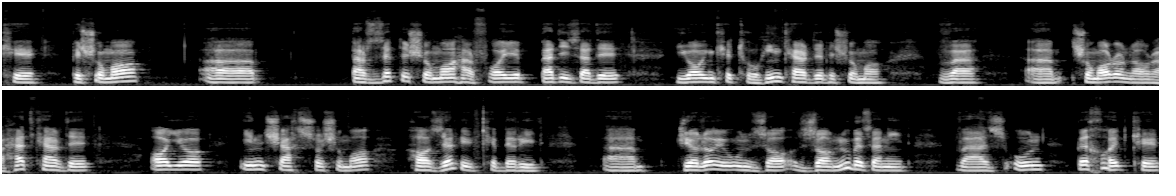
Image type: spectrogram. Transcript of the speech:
که به شما بر ضد شما حرفهای بدی زده یا اینکه توهین کرده به شما و شما را ناراحت کرده آیا این شخص رو شما حاضرید که برید جلوی اون زانو بزنید و از اون بخواید که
